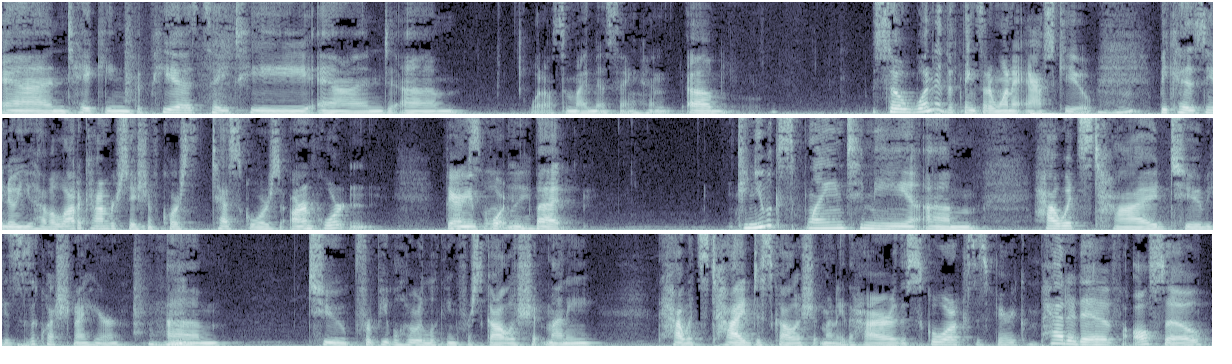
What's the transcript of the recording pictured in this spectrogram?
and taking the PSAT and um, what else am I missing? And um, so one of the things that I want to ask you, mm-hmm. because you know you have a lot of conversation. Of course, test scores are important, very Absolutely. important. But can you explain to me um, how it's tied to? Because it's a question I hear mm-hmm. um, to for people who are looking for scholarship money. How it's tied to scholarship money. The higher the score, because it's very competitive. Also,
